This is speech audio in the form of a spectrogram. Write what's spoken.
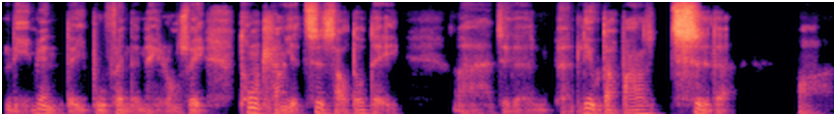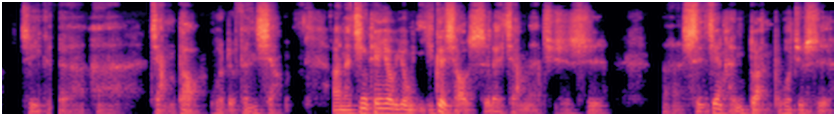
里面的一部分的内容，所以通常也至少都得啊，这个呃六到八次的啊，这个啊讲到或者分享啊，那今天要用一个小时来讲呢，其实是呃时间很短，不过就是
